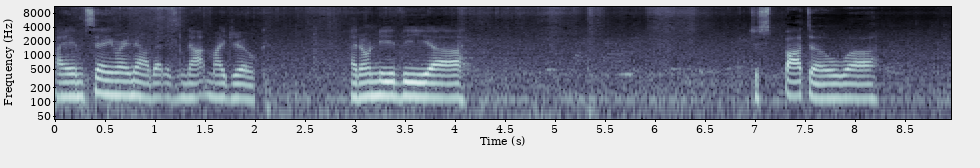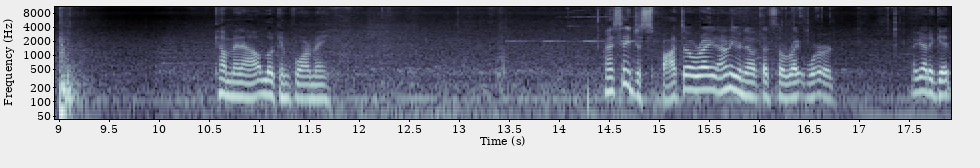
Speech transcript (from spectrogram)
I am saying right now that is not my joke. I don't need the uh, uh, coming out looking for me. I say Gespato right? I don't even know if that's the right word. I gotta get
